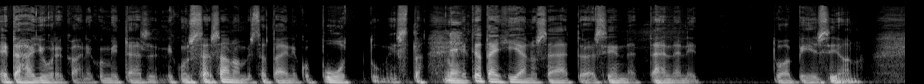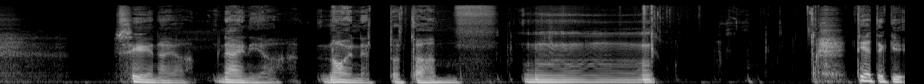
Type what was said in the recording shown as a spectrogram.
ei tähän juurikaan niin kuin mitään niin kuin sanomista tai niin kuin puuttumista. Niin. Että jotain hienosäätöä sinne tänne, niin tuo biisi on siinä ja näin ja noin. Että tota, mm, tietenkin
